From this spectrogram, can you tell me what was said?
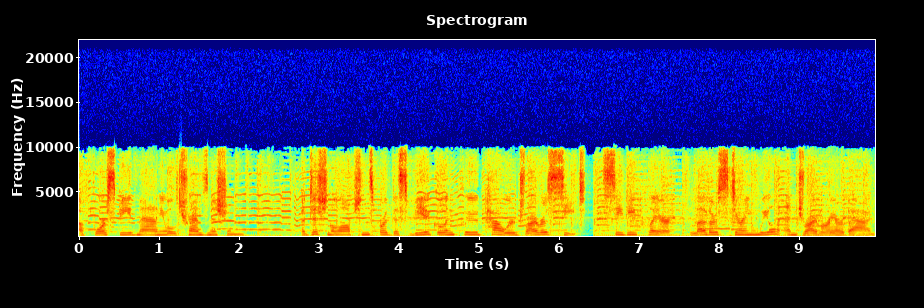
a 4-speed manual transmission. Additional options for this vehicle include power driver's seat, CD player, leather steering wheel and driver airbag.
